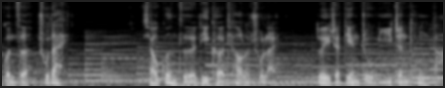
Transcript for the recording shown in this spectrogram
棍子出袋！”小棍子立刻跳了出来，对着店主一阵痛打。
